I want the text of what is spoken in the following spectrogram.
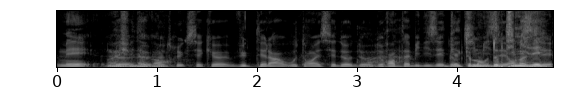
Mais Ouais, le, le- le truc, c'est que vu que tu es là, autant essayer de, de- de Voilà. rentabiliser, d'optimiser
